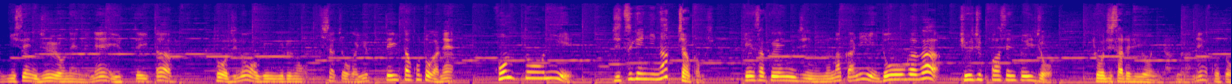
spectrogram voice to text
2014年にね、言っていた、当時の Google の記者長が言っていたことがね、本当に実現になっちゃうかもしれない。検索エンジンの中に動画が90%以上表示されるようになるようなね、ことを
